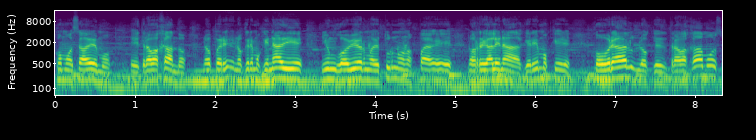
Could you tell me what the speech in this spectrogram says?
como sabemos, eh, trabajando. No, no, queremos que nadie, ni un gobierno de turno nos pague, nos regale nada. Queremos que cobrar lo que trabajamos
